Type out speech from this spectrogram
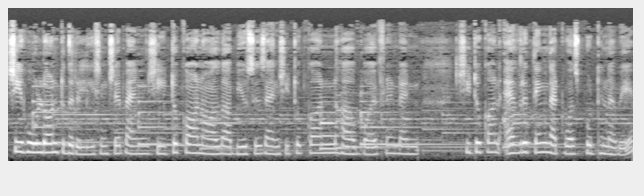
she hold on to the relationship and she took on all the abuses and she took on her boyfriend and she took on everything that was put in a way.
